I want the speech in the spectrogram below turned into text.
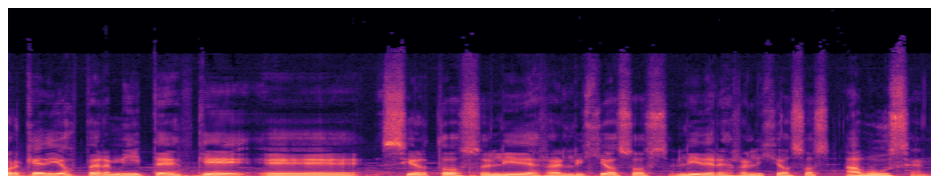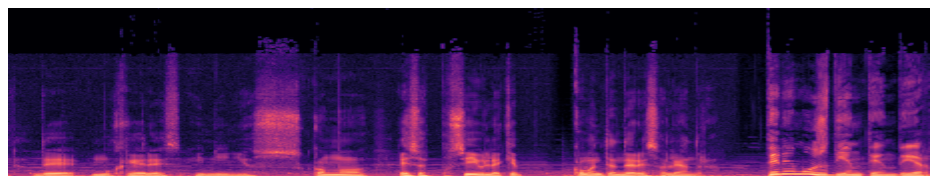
¿Por qué Dios permite que eh, ciertos líderes religiosos, líderes religiosos, abusen de mujeres y niños? ¿Cómo eso es posible? ¿Qué, ¿Cómo entender eso, Leandro? Tenemos de entender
